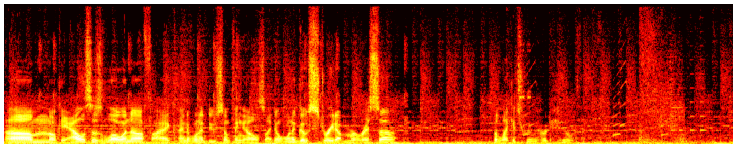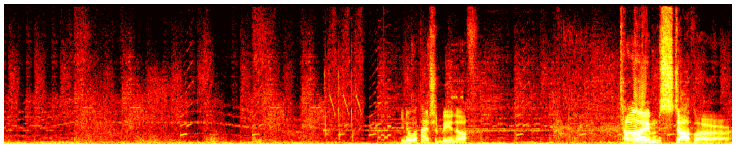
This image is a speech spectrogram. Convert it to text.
Um, okay, Alice is low enough. I kind of want to do something else. I don't want to go straight up Marisa, but, like, it's really hard to hit her with it. You know what? That should be enough. Time Stopper!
